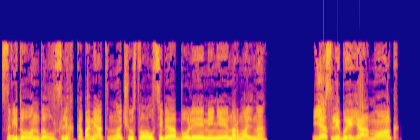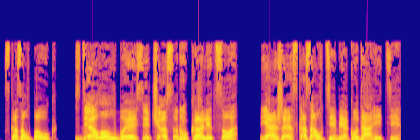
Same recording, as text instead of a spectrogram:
С виду он был слегка помят, но чувствовал себя более-менее нормально. «Если бы я мог, — сказал паук, — сделал бы сейчас рука-лицо. Я же сказал тебе, куда идти».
